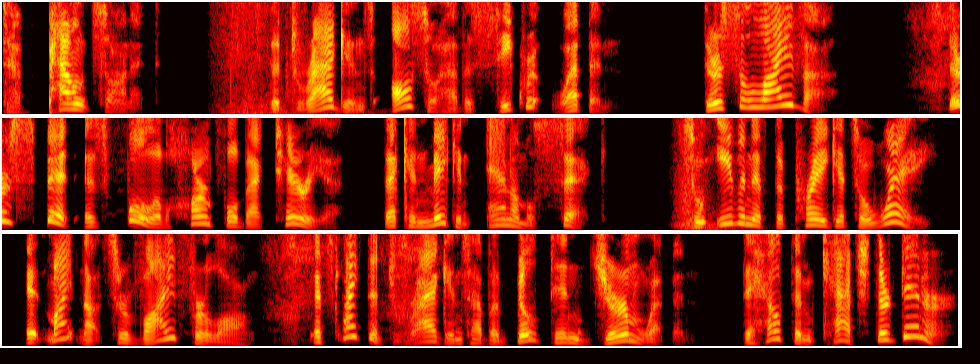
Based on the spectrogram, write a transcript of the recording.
to pounce on it. The dragons also have a secret weapon their saliva. Their spit is full of harmful bacteria that can make an animal sick. So even if the prey gets away, it might not survive for long. It's like the dragons have a built in germ weapon to help them catch their dinner.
